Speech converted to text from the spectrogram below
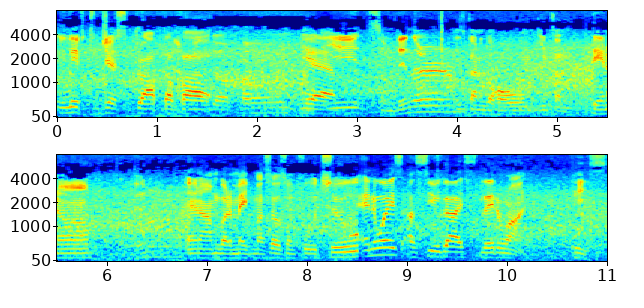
Lift just dropped off. Go Uh, home, Yeah. eat some dinner. he's gonna go home, eat some dinner, dinner. and I'm gonna make myself some food too. Anyways, I'll see you guys later on. Peace.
